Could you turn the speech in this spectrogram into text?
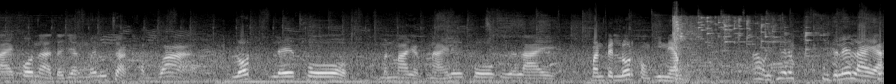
หลายๆคนอาจจะยังไม่รู้จักคำว่ารถ เลโทรมันมาจากไหนเลโทรคืออะไร มันเป็นรถของพี่แนบอ้าวไอ้เชี่ยแล้วกูจะเล่นอะไรอะ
